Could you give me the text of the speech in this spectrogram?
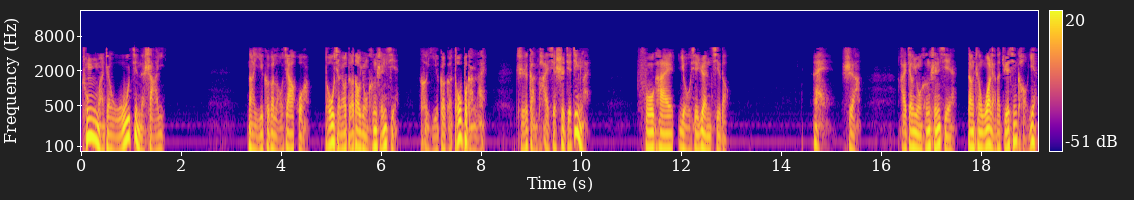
充满着无尽的杀意。那一个个老家伙都想要得到永恒神血，可一个个都不敢来，只敢派些世界进来。福开有些怨气道：“哎，是啊，还将永恒神血当成我俩的决心考验。”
